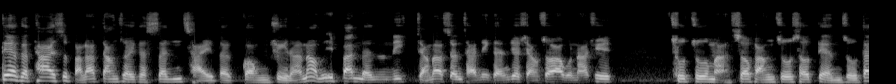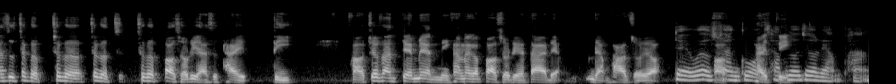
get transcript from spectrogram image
第二个，他还是把它当做一个生财的工具啦。那我们一般人，你讲到生财，你可能就想说啊，我拿去出租嘛，收房租、收店租。但是这个、这个、这个、这个报酬率还是太低。好，就算店面，你看那个报酬率大概两两趴左右。对我有算过，差不多就两趴。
